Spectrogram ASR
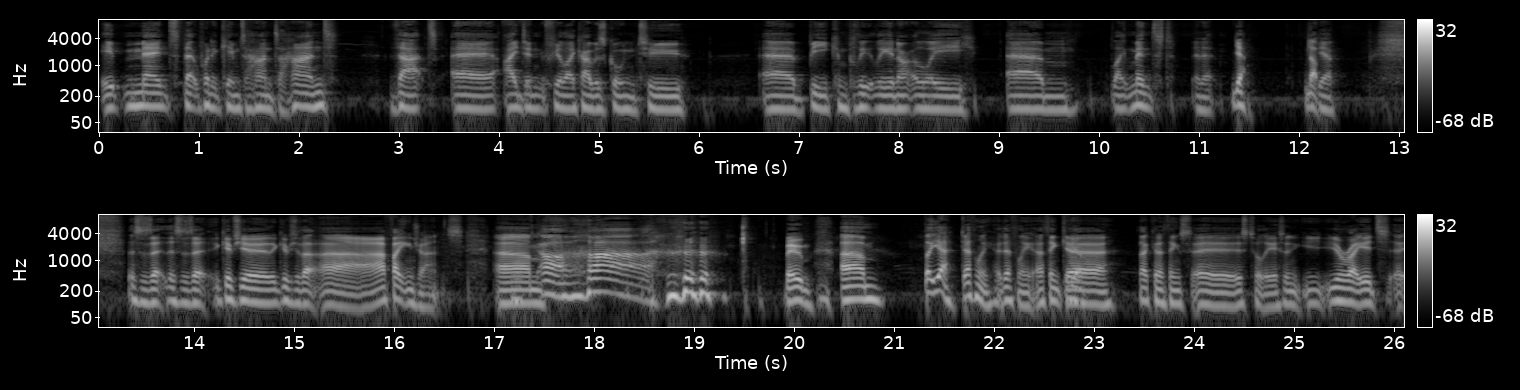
it meant that when it came to hand to hand, that uh, I didn't feel like I was going to uh, be completely and utterly um, like minced in it. Yeah. No. Yeah. This is it. This is it. It gives you it gives you that uh, fighting chance. Um, Aha! Boom. Um, but yeah, definitely, uh, definitely. I think uh, Yeah. That kind of thing's uh, is totally. So you're right. It's uh,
